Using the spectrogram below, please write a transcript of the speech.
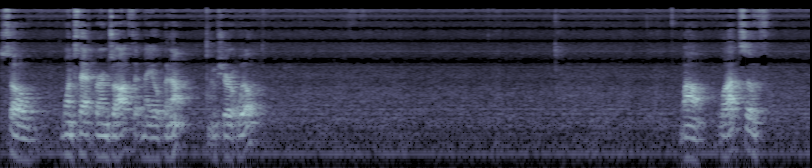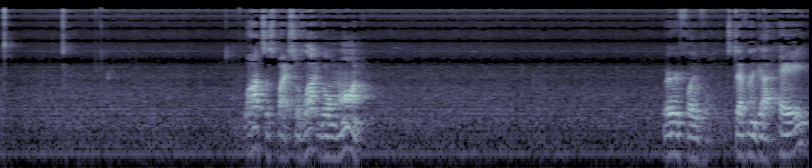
So once that burns off, it may open up. I'm sure it will. Lots of lots of spice. There's a lot going on. Very flavorful. It's definitely got hay.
